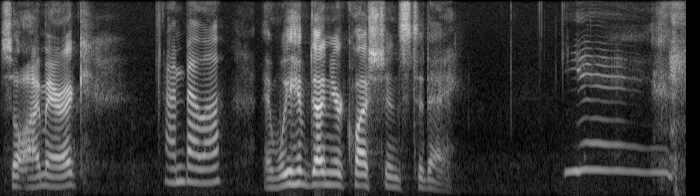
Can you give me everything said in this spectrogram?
So I'm Eric, I'm Bella. and we have done your questions today. Yay!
